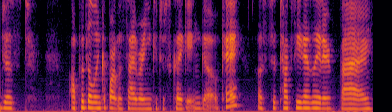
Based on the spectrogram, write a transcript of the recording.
just I'll put the link up on the sidebar and you can just click it and go, okay? I'll talk to you guys later. Bye.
